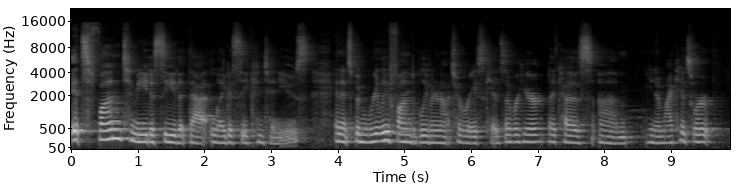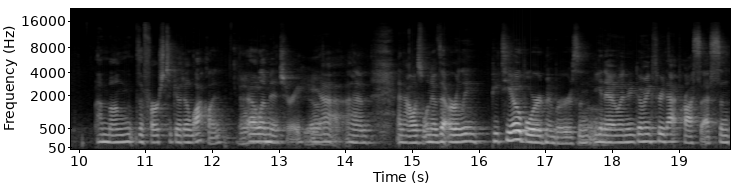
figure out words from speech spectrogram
it's fun to me to see that that legacy continues. And it's been really fun to believe it or not to raise kids over here because um, you know my kids were among the first to go to Lockeland oh, Elementary. Yeah. yeah. Um, and I was one of the early PTO board members and, you know, and going through that process. And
